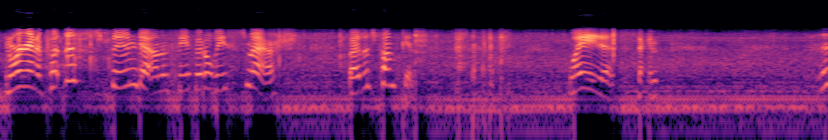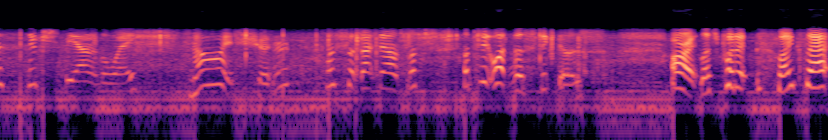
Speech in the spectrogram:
And we're going to put this spoon down and see if it'll be smashed by this pumpkin. Wait a second. This stick should be out of the way. No, it shouldn't. Let's put that down. Let's let's see what the stick does. All right, let's put it like that.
